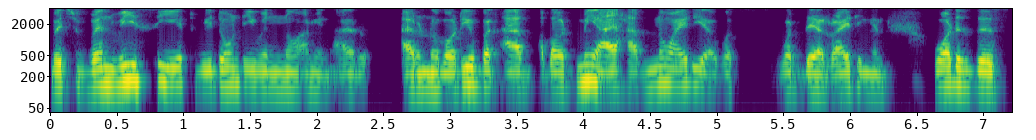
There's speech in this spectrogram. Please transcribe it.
which when we see it we don't even know. I mean i, I don't know about you but I, about me i have no idea what's what they're writing and what is this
